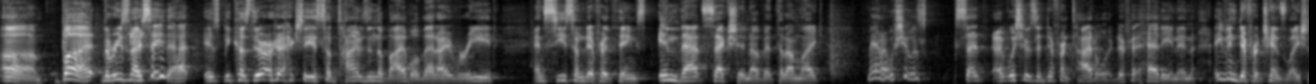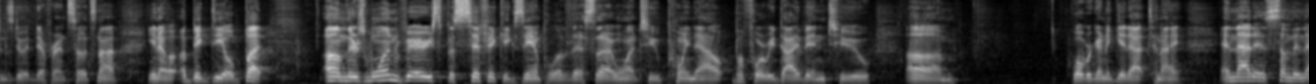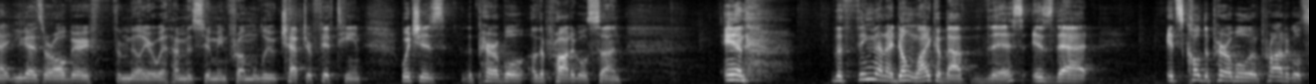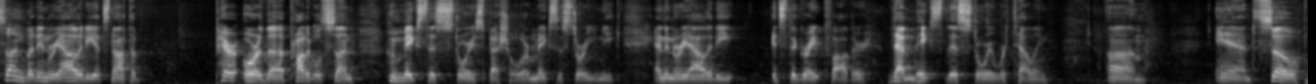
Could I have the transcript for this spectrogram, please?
Um, but the reason I say that is because there are actually some times in the Bible that I read and see some different things in that section of it that I'm like, man, I wish it was said I wish it was a different title or different heading and even different translations do it different so it's not you know a big deal but um, there's one very specific example of this that I want to point out before we dive into um, what we're going to get at tonight. And that is something that you guys are all very familiar with, I'm assuming, from Luke chapter 15, which is the parable of the prodigal son. And the thing that I don't like about this is that it's called the parable of the prodigal son, but in reality, it's not the par- or the prodigal son who makes this story special or makes this story unique. And in reality, it's the great father that makes this story worth telling. Um, and so,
